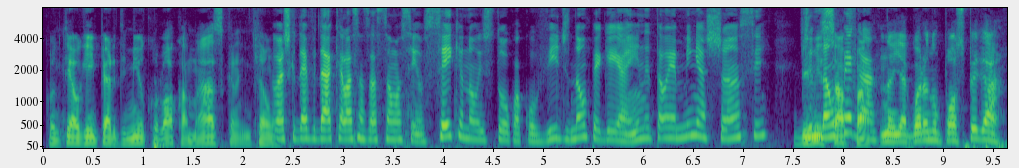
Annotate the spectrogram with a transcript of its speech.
Quando tem alguém perto de mim, eu coloco a máscara. Então. Eu acho que deve dar aquela sensação assim: eu sei que eu não estou com a Covid, não peguei ainda, então é minha chance de, de não safar. pegar. Não, e agora eu não posso pegar.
